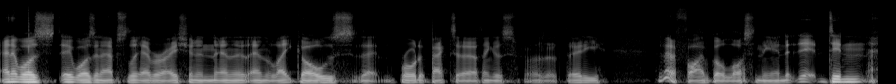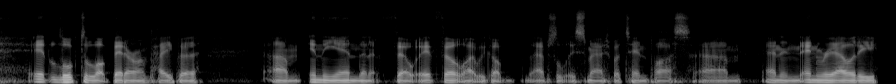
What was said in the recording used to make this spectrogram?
and it was it was an absolute aberration, and and the, and the late goals that brought it back to I think it was was it thirty, it was about a five goal loss in the end. It, it didn't. It looked a lot better on paper um, in the end than it felt. It felt like we got absolutely smashed by ten plus, um, and in in reality.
